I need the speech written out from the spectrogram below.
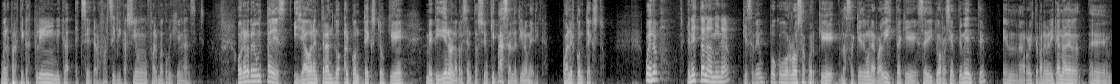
buenas prácticas clínicas, etcétera, falsificación, farmacovigilancia. Ahora la pregunta es, y ya ahora entrando al contexto que me pidieron la presentación, ¿qué pasa en Latinoamérica? ¿Cuál es el contexto? Bueno, en esta lámina, que se ve un poco borrosa porque la saqué de una revista que se editó recientemente, en la revista panamericana de, eh,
